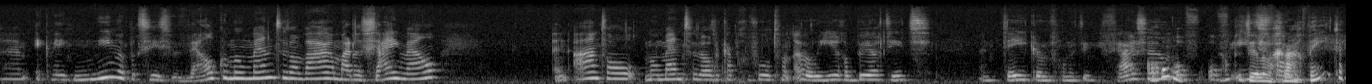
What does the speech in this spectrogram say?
Ehm, ik weet niet meer precies welke momenten dan waren, maar er zijn wel een aantal momenten dat ik heb gevoeld van, oh, hier gebeurt iets. Een teken van het universum. Oh, of, of nou, dat iets willen we van- graag weten.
